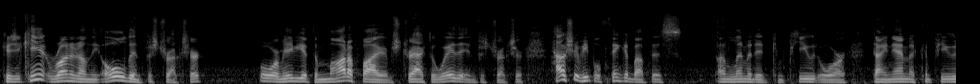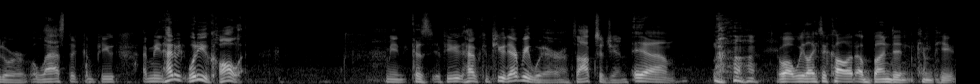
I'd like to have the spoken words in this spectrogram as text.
Because you can't run it on the old infrastructure, or maybe you have to modify or abstract away the infrastructure. How should people think about this unlimited compute or dynamic compute or elastic compute? I mean, how do, what do you call it? I mean, because if you have compute everywhere, it's oxygen. Yeah. Well, we like to call it abundant compute.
